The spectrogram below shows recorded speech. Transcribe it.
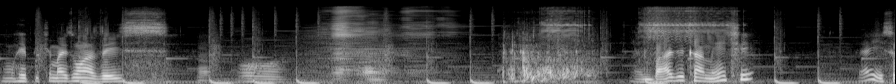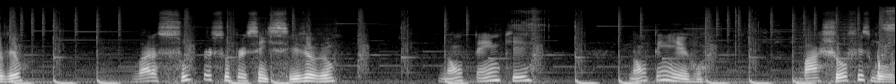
Vamos repetir mais uma vez. Oh. Basicamente é isso, viu? Vara super, super sensível, viu? Não tem que... Não tem erro. Baixou, fiz gol.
